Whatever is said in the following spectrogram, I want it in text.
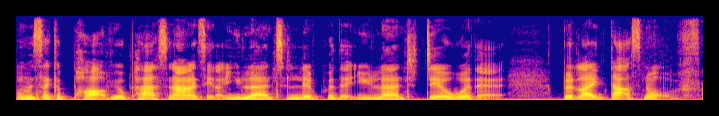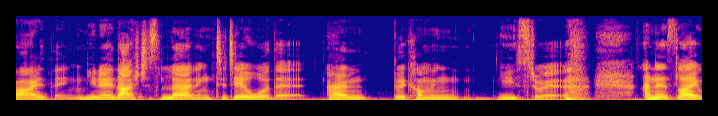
almost like a part of your personality. Like, you learn to live with it, you learn to deal with it but like that's not thriving you know that's just learning to deal with it and becoming used to it. And it's like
